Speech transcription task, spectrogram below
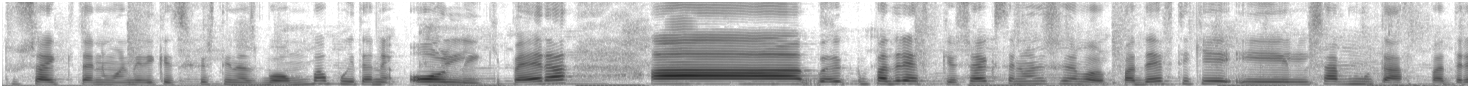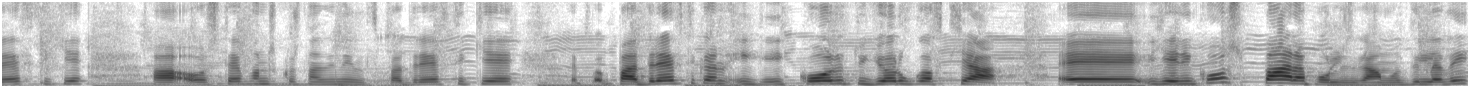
του Σάκη Τανιμανίδη και της Χριστίνας Μπόμπα που ήταν όλοι εκεί πέρα. Α, παντρεύτηκε ο Σάκης Τανιμανίδη, παντρεύτηκε η Ελισάβη Μουτάφ, παντρεύτηκε α, ο Στέφανος Κωνσταντινίδης, παντρεύτηκε, ε, παντρεύτηκαν η, η κόρη του Γιώργου Αυτιά. Ε, Γενικώς πάρα πολλοί γάμου. Δηλαδή,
